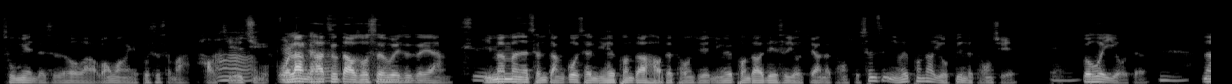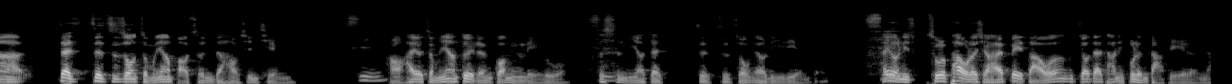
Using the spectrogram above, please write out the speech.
出面的时候啊，往往也不是什么好结局。我让他知道说社会是这样，是你慢慢的成长过程，你会碰到好的同学，你会碰到类似有这样的同学，甚至你会碰到有病的同学，对，都会有的。嗯，那在这之中怎么样保持你的好心情？是，好，还有怎么样对人光明磊落，这是你要在这之中要历练的。还有，你除了怕我的小孩被打，我要交代他，你不能打别人呐，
